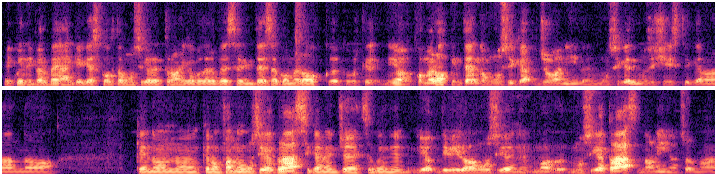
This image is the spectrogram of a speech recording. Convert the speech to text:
E quindi per me anche chi ascolta musica elettronica potrebbe essere intesa come rock, ecco, perché io come rock intendo musica giovanile, musica di musicisti che non hanno che non, che non, fanno musica classica né jazz, quindi io divido la musica in musica classica, non io, insomma,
